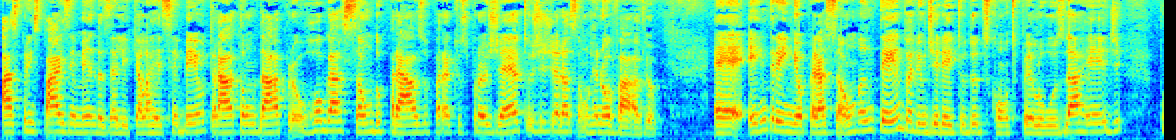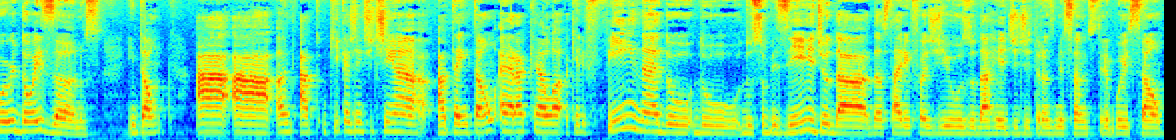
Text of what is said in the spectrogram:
as principais emendas ali que ela recebeu tratam da prorrogação do prazo para que os projetos de geração renovável é, entrem em operação, mantendo ali o direito do desconto pelo uso da rede por dois anos. Então, a, a, a, o que, que a gente tinha até então era aquela, aquele fim né, do, do, do subsídio da, das tarifas de uso da rede de transmissão e distribuição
